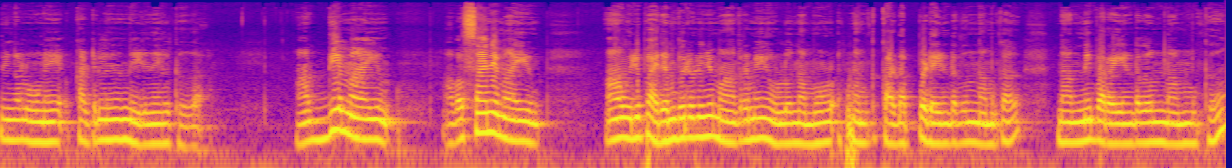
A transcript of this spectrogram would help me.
നിങ്ങൾ ഊണെ കട്ടിൽ നിന്ന് എഴുന്നേൽക്കുക. ആദ്യമായും അവസാനമായും ആ ഒരു പരമ്പൊരുളിന് മാത്രമേ ഉള്ളൂ നമ്മൾ നമുക്ക് കടപ്പെടേണ്ടതും നമുക്ക് നന്ദി പറയേണ്ടതും നമുക്ക്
